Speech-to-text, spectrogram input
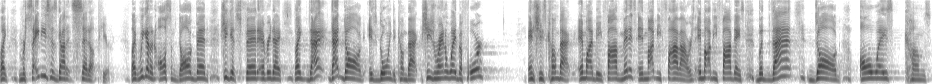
Like, Mercedes has got it set up here. Like we got an awesome dog bed. She gets fed every day. Like that that dog is going to come back. She's ran away before and she's come back. It might be 5 minutes, it might be 5 hours, it might be 5 days, but that dog always comes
